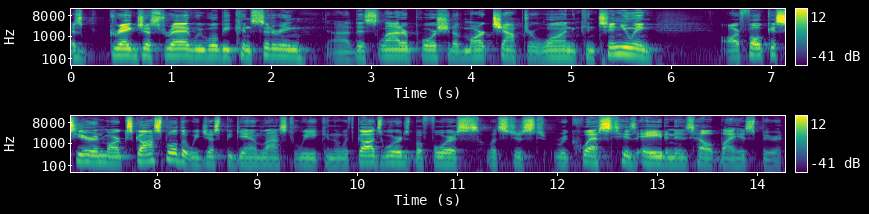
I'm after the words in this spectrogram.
As Greg just read, we will be considering uh, this latter portion of Mark chapter 1, continuing our focus here in Mark's gospel that we just began last week. And with God's words before us, let's just request his aid and his help by his Spirit.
